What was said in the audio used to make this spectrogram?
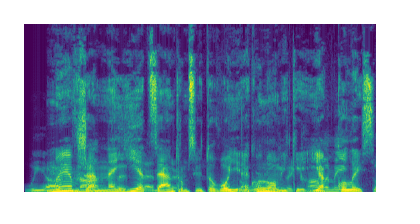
Ми вже не є центром світової економіки, як колись.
